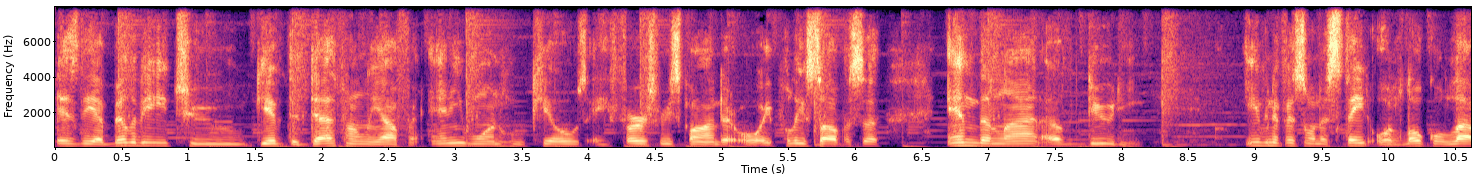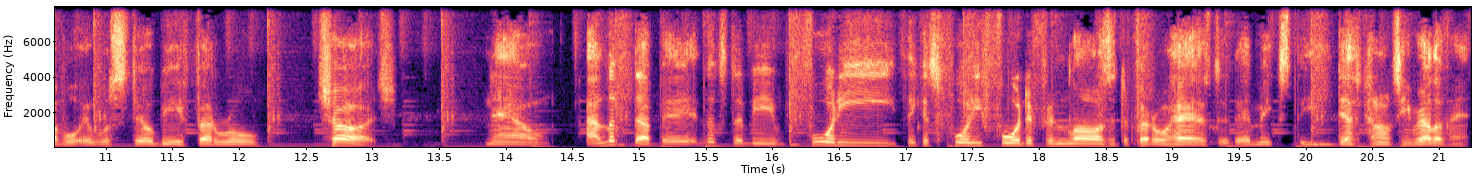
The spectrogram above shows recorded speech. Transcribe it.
is the ability to give the death penalty out for anyone who kills a first responder or a police officer in the line of duty. Even if it's on a state or local level, it will still be a federal charge. Now, I looked up. It looks to be forty. I think it's forty-four different laws that the federal has that, that makes the death penalty relevant,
